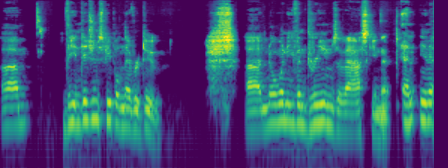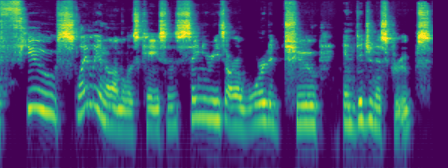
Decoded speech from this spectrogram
Um, the indigenous people never do. Uh, no one even dreams of asking it. And in a few slightly anomalous cases, seigneuries are awarded to indigenous groups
